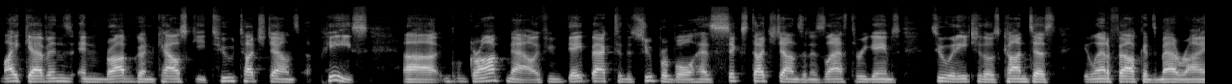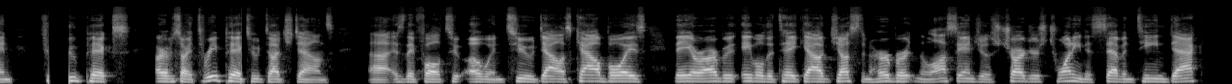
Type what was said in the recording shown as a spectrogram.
Mike Evans and Rob Gronkowski, two touchdowns apiece. Uh, Gronk now, if you date back to the Super Bowl, has six touchdowns in his last three games, two in each of those contests. Atlanta Falcons, Matt Ryan, two, two picks, or I'm sorry, three picks, two touchdowns. Uh, as they fall to 0 and 2. Dallas Cowboys, they are able to take out Justin Herbert and the Los Angeles Chargers 20 to 17. Dak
